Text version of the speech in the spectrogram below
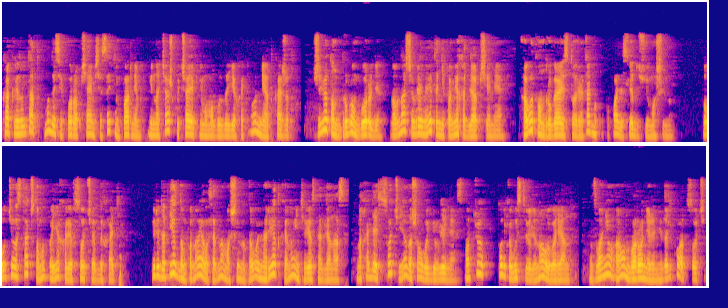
Как результат, мы до сих пор общаемся с этим парнем, и на чашку чая к нему могу заехать, он не откажет. Живет он в другом городе, но в наше время это не помеха для общения. А вот вам другая история, как мы покупали следующую машину. Получилось так, что мы поехали в Сочи отдыхать. Перед отъездом понравилась одна машина, довольно редкая, но интересная для нас. Находясь в Сочи, я зашел в объявление. Смотрю, только выставили новый вариант. Звоню, а он в Воронеже, недалеко от Сочи.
